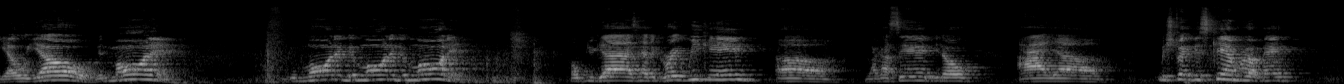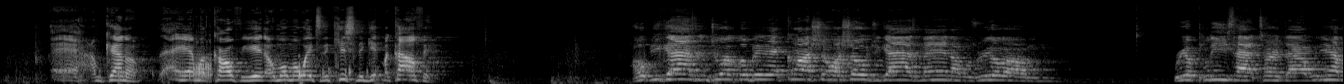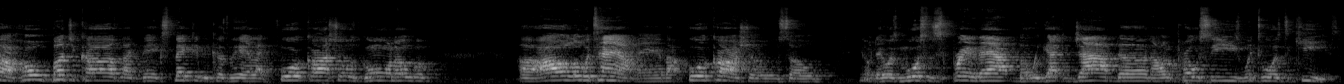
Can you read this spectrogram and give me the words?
Yo, yo, good morning. Good morning, good morning, good morning. Hope you guys had a great weekend. Uh, like I said, you know, I, uh, let me straighten this camera up, man. Eh, I'm kind of, I had my coffee yet. I'm on my way to the kitchen to get my coffee. I hope you guys enjoyed a little bit of that car show. I showed you guys, man. I was real, um, real pleased how it turned out. We didn't have a whole bunch of cars like they expected because we had like four car shows going over uh, all over town, man. About four car shows. So, you know, there was mostly spread it out, but we got the job done. All the proceeds went towards the kids.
